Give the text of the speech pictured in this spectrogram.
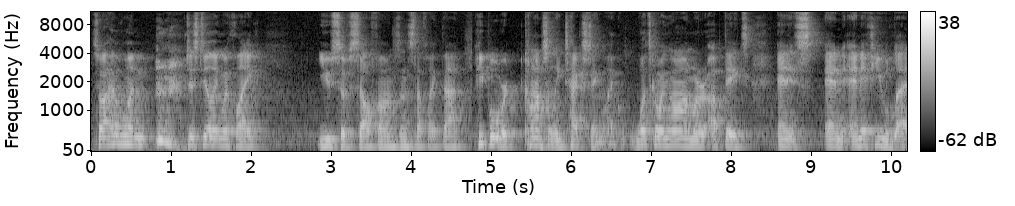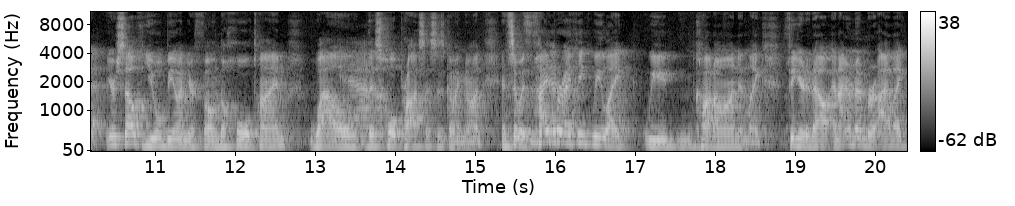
So I have one just dealing with like use of cell phones and stuff like that. People were constantly texting like what's going on, what are updates? And it's and and if you let yourself, you'll be on your phone the whole time while Yeah. this whole process is going on. And so This with is a good Piper, I think we like we caught on and like figured it out. And I remember I like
